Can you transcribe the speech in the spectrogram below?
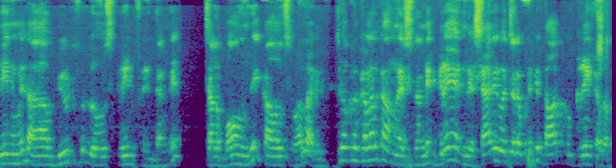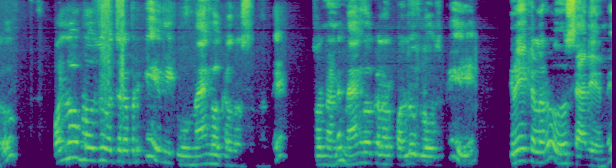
దీని మీద బ్యూటిఫుల్ స్క్రీన్ ప్రింట్ అండి. చాలా బాగుంది. కావాల్సిన వాళ్ళు అడిగింది ఇది ఒక కలర్ కాంబినేషన్ అండి. గ్రే అండి. శారీ వచ్చేటప్పటికి డార్క్ గ్రే కలర్ పళ్ళు బ్లౌజ్ వచ్చేటప్పటికి మీకు మ్యాంగో కలర్ వస్తుందండి. చూడండి మ్యాంగో కలర్ పళ్ళు బ్లౌజ్కి గ్రే కలర్ శారీ అండి.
